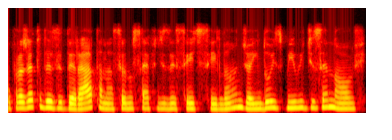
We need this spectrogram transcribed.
O projeto Desiderata nasceu no CEF 16 de Ceilândia em 2019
